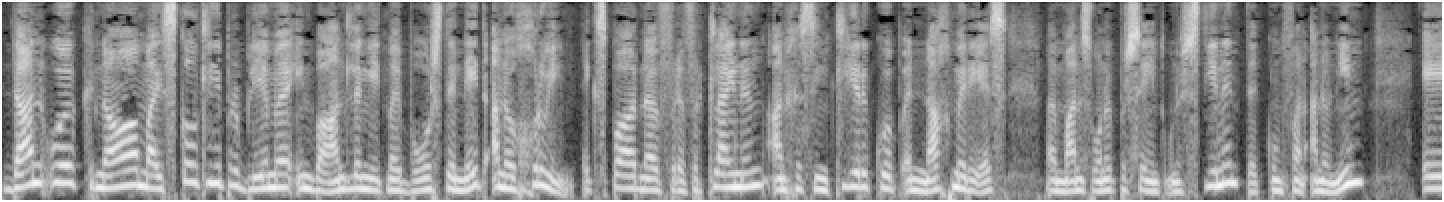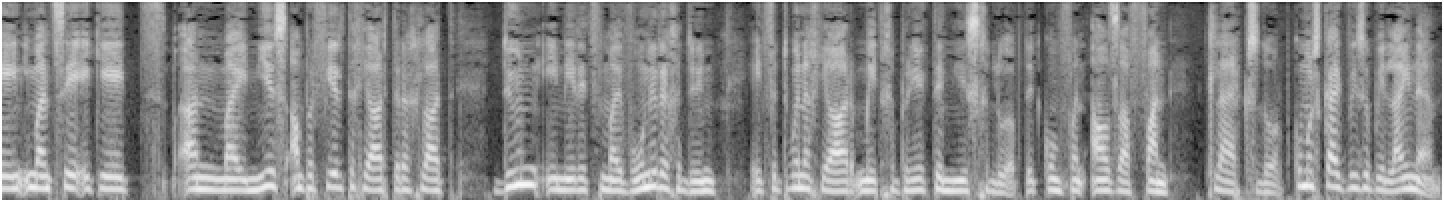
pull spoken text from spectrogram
Dan ook na my skildklierprobleme en behandeling het my borste net aanhou groei. Ek spaar nou vir 'n verkleining aangesien klere koop 'n nagmerrie is. My man is 100% ondersteunend. Dit kom van anoniem. En iemand sê ek het aan my neus amper 40 jaar terug laat doen en het dit vir my wondere gedoen. Het vir 20 jaar met gebreekte neus geloop. Dit kom van Elsa van Klerksdorp. Kom ons kyk wie's op die lyne.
